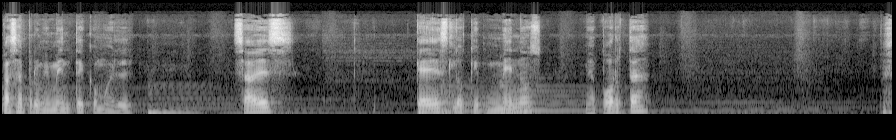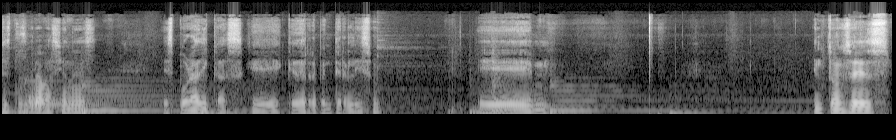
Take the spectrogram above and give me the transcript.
pasa por mi mente como el, ¿sabes qué es lo que menos me aporta? Pues estas grabaciones esporádicas que, de repente realizo. Em, entonces,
